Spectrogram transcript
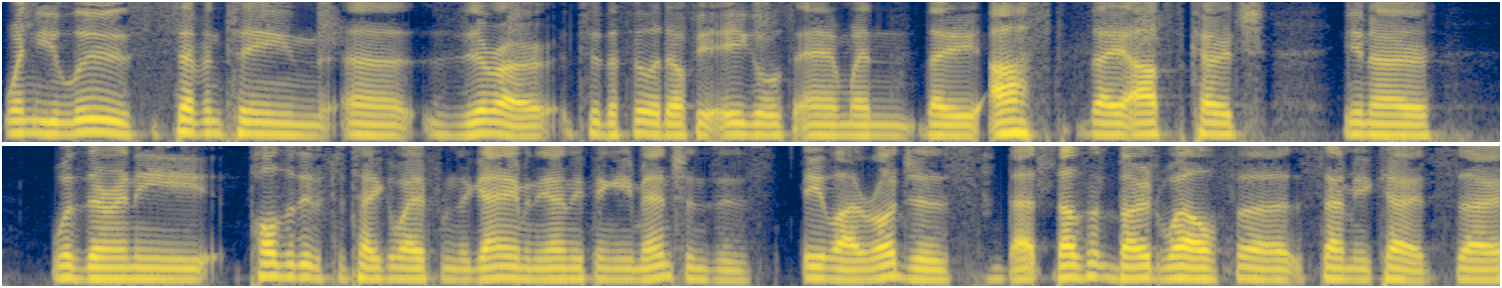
when you lose 17-0 to the Philadelphia Eagles, and when they asked they asked the coach, you know, was there any positives to take away from the game, and the only thing he mentions is Eli Rogers. That doesn't bode well for Sammy Coates. So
